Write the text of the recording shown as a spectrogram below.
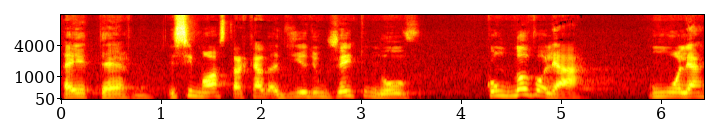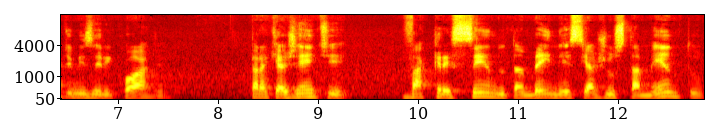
é eterno e se mostra a cada dia de um jeito novo, com um novo olhar, um olhar de misericórdia, para que a gente vá crescendo também nesse ajustamento.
